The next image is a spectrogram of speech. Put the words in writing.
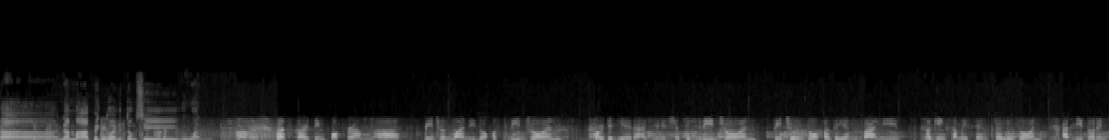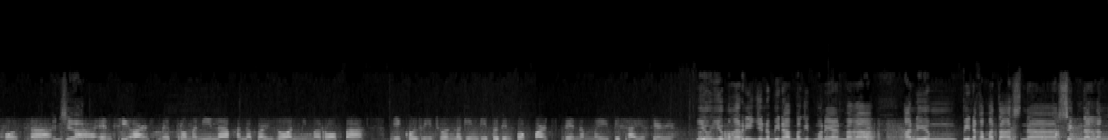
ah, na maapektuhan itong si Uwan? Starting po from uh, Region 1, Ilocos Region, Cordillera Administrative Region, Region 2, Cagayan Valley, maging sa may Central Luzon, at dito rin po sa NCR. uh, NCR, Metro Manila, Calabarzon, Mimaropa, Bicol Region, maging dito din po parts din ng may Visayas area. Yung, yung mga region na binabanggit mo na yan, mga ano yung pinakamataas na signal ang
